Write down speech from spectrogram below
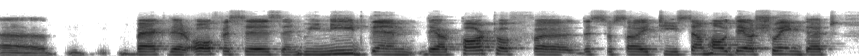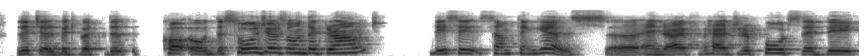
uh, back their offices and we need them. They are part of uh, the society. Somehow they are showing that little bit, but the, oh, the soldiers on the ground, they say something else. Uh, and I've had reports that they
